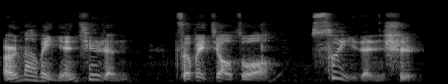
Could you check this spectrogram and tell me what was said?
而那位年轻人则被叫做燧人氏。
